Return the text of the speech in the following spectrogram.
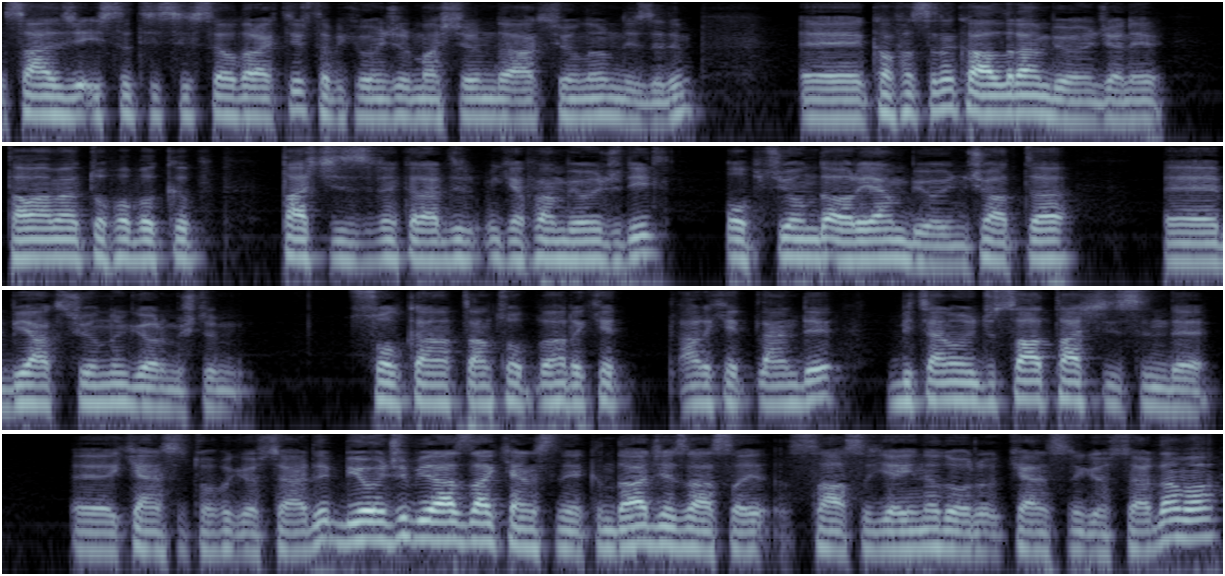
sadece istatistiksel olarak değil tabii ki oyuncu maçlarını da aksiyonlarını da izledim. E, kafasını kaldıran bir oyuncu. Hani tamamen topa bakıp taç çizgisine kadar dribling yapan bir oyuncu değil. Opsiyonda arayan bir oyuncu. Hatta e, bir aksiyonunu görmüştüm. Sol kanattan topla hareket hareketlendi. Bir tane oyuncu sağ taç çizgisinde e, kendisi topu gösterdi. Bir oyuncu biraz daha kendisine yakın, daha ceza sahası yayına doğru kendisini gösterdi ama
